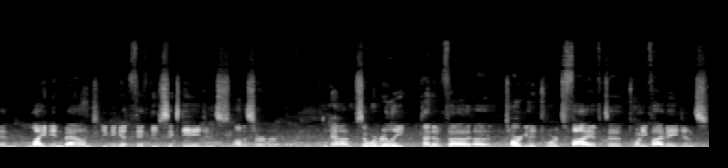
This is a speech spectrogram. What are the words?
and light inbound, you could get 50, 60 agents on a server. Okay. Uh, so we're really kind of uh, uh, targeted towards 5 to 25 agents.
